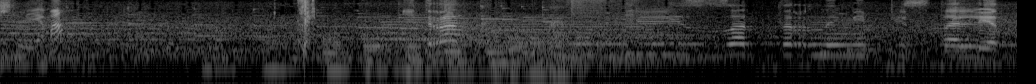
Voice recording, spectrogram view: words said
Шлема? И транквилизаторными пистолетами.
